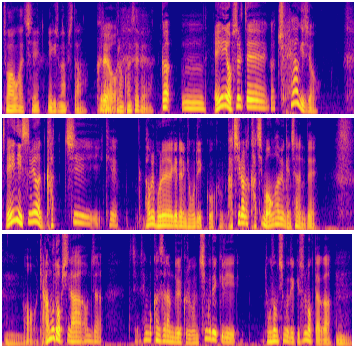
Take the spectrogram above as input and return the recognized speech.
저하고 같이 얘기 좀 합시다. 그래요. 뭐 그런 컨셉이에요. 그러니까 음, 애인이 없을 때가 최악이죠. 애인이 있으면 같이 이렇게 밤을 보내게 되는 경우도 있고 그럼 같이 일어나서 같이 멍하면 괜찮은데 음. 어, 이렇게 아무도 없이 나 혼자 행복한 사람들 그리고 친구들끼리 동성 친구들끼리 술 먹다가 음.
